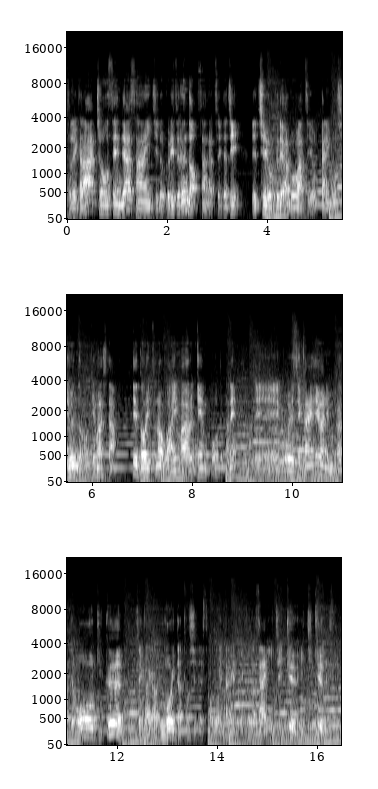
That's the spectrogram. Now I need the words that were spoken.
それから朝鮮では3.1独立運動3月1日で中国では5月4日に五四運動が起きました。でドイツのワイマール憲法とかね、えー、こういう世界平和に向かって大きく世界が動いた年です。覚えてあげてください。1919です。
